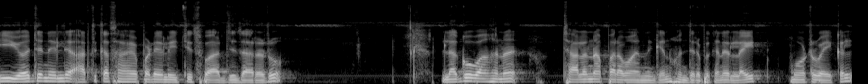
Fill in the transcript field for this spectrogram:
ಈ ಯೋಜನೆಯಲ್ಲಿ ಆರ್ಥಿಕ ಸಹಾಯ ಪಡೆಯಲು ಇಚ್ಛಿಸುವ ಅರ್ಜಿದಾರರು ಲಘು ವಾಹನ ಚಾಲನಾ ಪರವಾನಗಿಯನ್ನು ಹೊಂದಿರಬೇಕಂದ್ರೆ ಲೈಟ್ ಮೋಟರ್ ವೆಹಿಕಲ್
